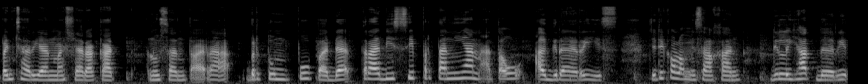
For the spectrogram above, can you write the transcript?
pencarian masyarakat Nusantara bertumpu pada tradisi pertanian atau agraris. Jadi kalau misalkan dilihat dari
